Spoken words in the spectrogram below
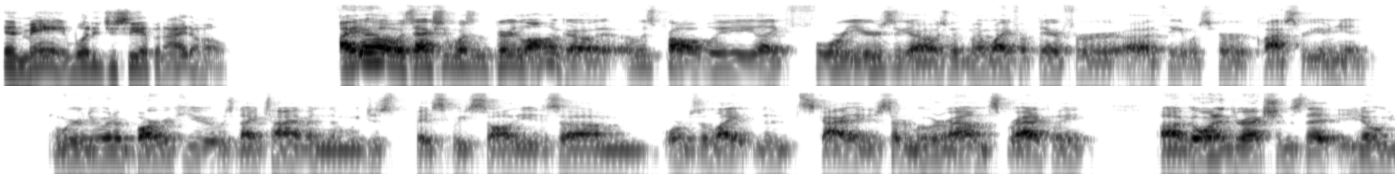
and Maine, what did you see up in Idaho? Idaho was actually wasn't very long ago. It was probably like four years ago. I was with my wife up there for uh, I think it was her class reunion, and we were doing a barbecue. It was nighttime, and then we just basically saw these um, orbs of light in the sky. They just started moving around sporadically, uh, going in directions that you know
